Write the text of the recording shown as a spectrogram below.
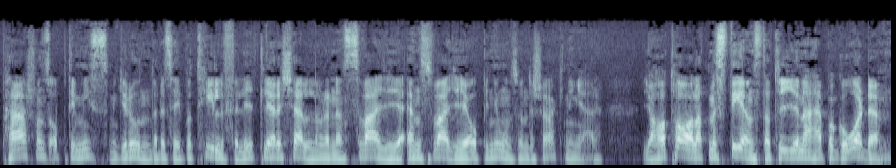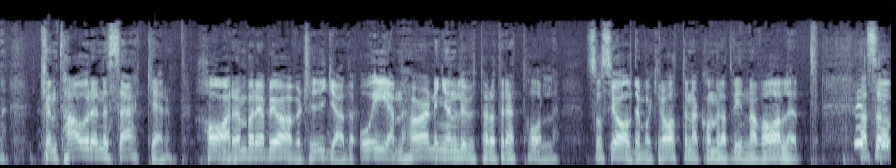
Perssons optimism grundade sig på tillförlitligare källor än en svajiga, en svajiga opinionsundersökningar. Jag har talat med stenstatyerna här på gården. Kentauren är säker. Haren börjar bli övertygad och enhörningen lutar åt rätt håll. Socialdemokraterna kommer att vinna valet. Alltså,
